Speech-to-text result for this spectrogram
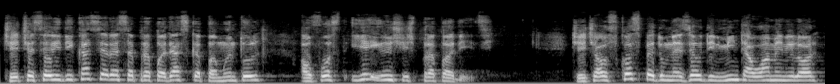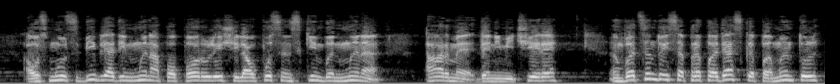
Cei ce se ridicaseră să prăpădească pământul au fost ei înșiși prăpădiți. Cei ce au scos pe Dumnezeu din mintea oamenilor au smuls Biblia din mâna poporului și le-au pus în schimb în mână arme de nimicire, învățându-i să prăpădească pământul,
